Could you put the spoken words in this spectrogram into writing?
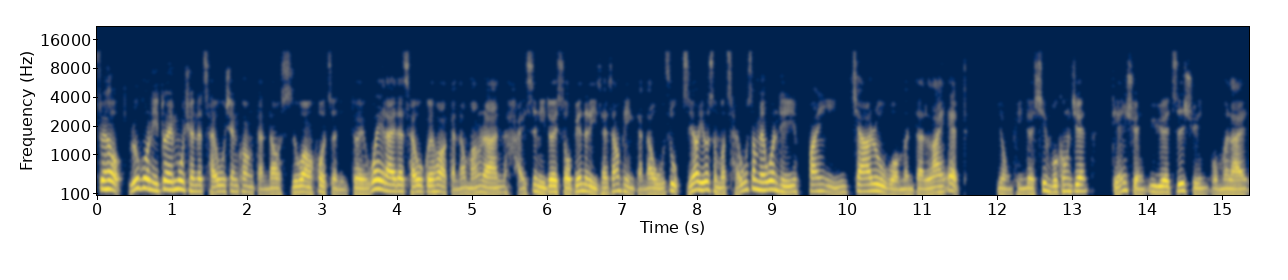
最后，如果你对目前的财务现况感到失望，或者你对未来的财务规划感到茫然，还是你对手边的理财商品感到无助，只要有什么财务上面问题，欢迎加入我们的 Line@ 永平的幸福空间，点选预约咨询，我们来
